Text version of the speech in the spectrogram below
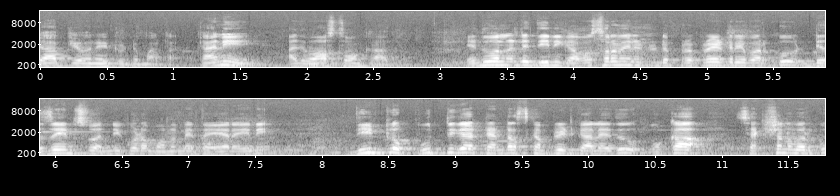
జాప్యం అనేటువంటి మాట. కానీ అది వాస్తవం కాదు. ఎందువల్లంటే దీనికి అవసరమైనటువంటి ప్రిపరేటరీ వర్క్ డిజైన్స్ అన్నీ కూడా మొన్ననే తయారైనవి దీంట్లో పూర్తిగా టెండర్స్ కంప్లీట్ కాలేదు. ఒక సెక్షన్ వరకు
